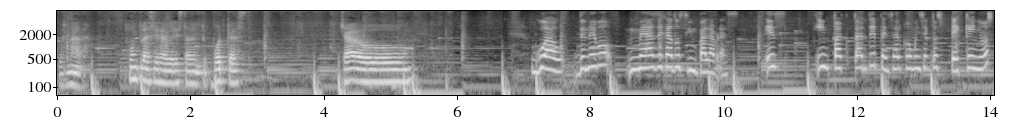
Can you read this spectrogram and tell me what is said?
Pues nada, un placer haber estado en tu podcast. Chao. Wow, de nuevo me has dejado sin palabras. Es impactante pensar cómo insectos pequeños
